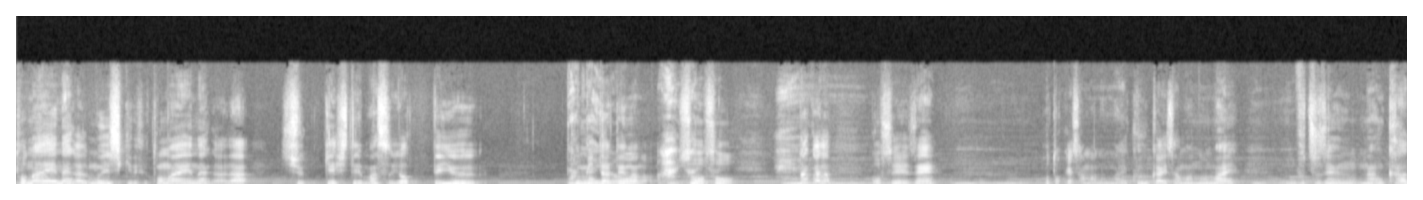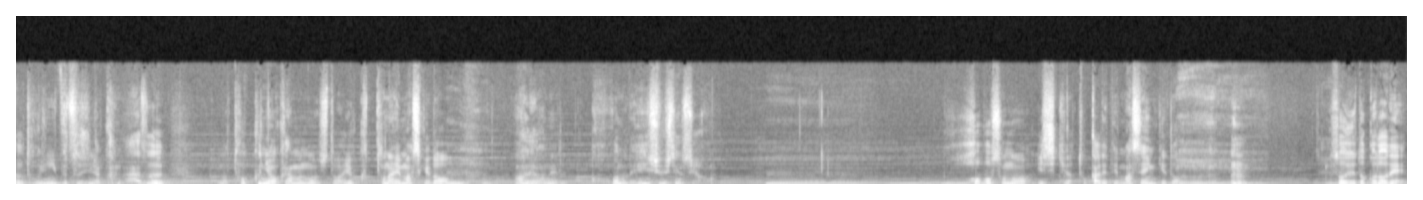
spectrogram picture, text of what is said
唱えながら無意識ですけど唱えながら出家してますよっていう組み立てなの、はいはいはい、そうそう。だからご生前仏様の前空海様の前仏前何かある時に仏人は必ず、まあ、特に岡山の人はよく唱えますけど、うん、あれはねここの練習してるんですよ。ほぼその意識は解かれてませんけど、そういうところで。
